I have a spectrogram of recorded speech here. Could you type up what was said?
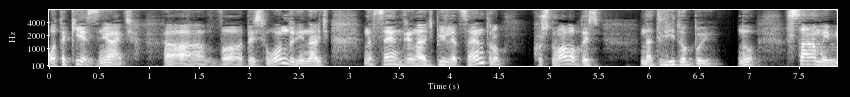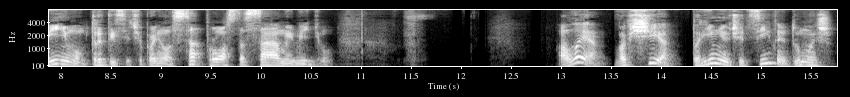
отаке знять а, в, десь в Лондоні, навіть не в центрі, навіть біля центру, коштувало б десь на дві доби. Ну, самий мінімум 3 тисячі, поняли? Са- просто самий мінімум. Але, взагалі, порівнюючи ціни, думаєш,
